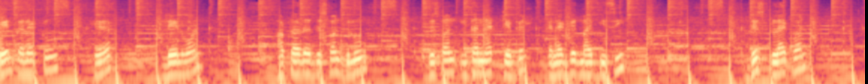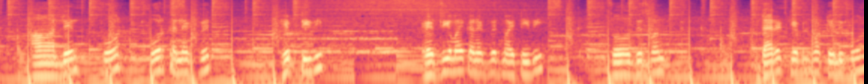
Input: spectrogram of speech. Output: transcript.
when connect to here LAN 1 after that this one blue this one ethernet cable connect with my PC this black one uh, lane 4 4 connect with hip TV HDMI connect with my TV so this one direct cable for telephone.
